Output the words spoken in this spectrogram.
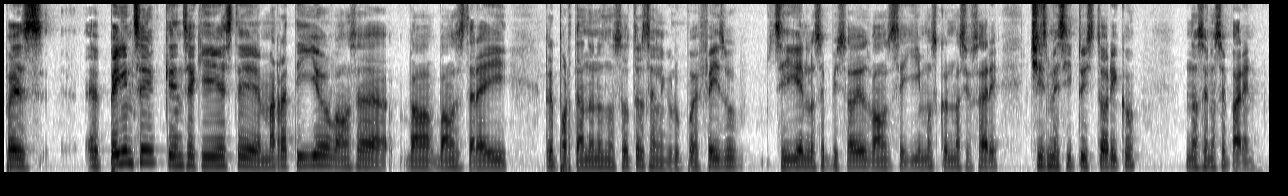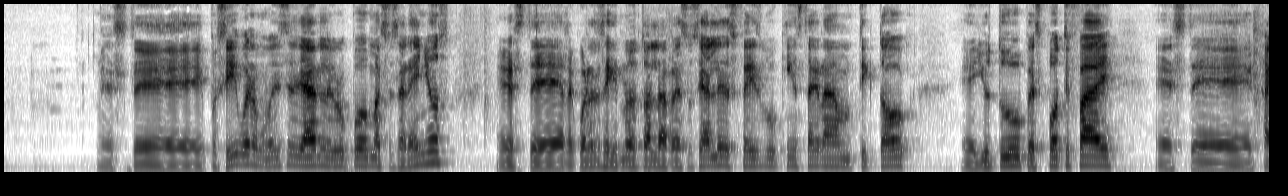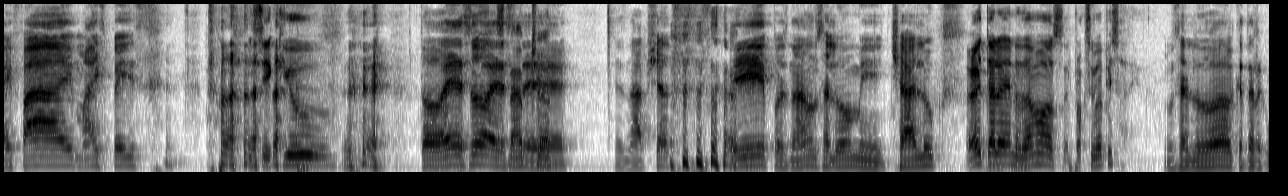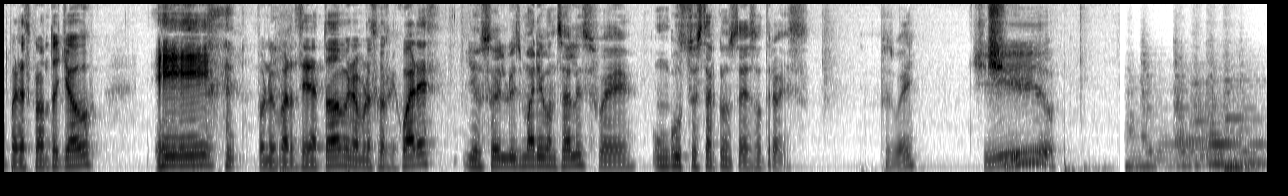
pues eh, péguense, quédense aquí este más ratillo. Vamos a, va- vamos a estar ahí reportándonos nosotros en el grupo de Facebook. Siguen los episodios, vamos, seguimos con Maciosare, chismecito histórico. No se nos separen. Este, pues sí, bueno, como dices, ya en el grupo Macesareños. Este, recuerden seguirnos en todas las redes sociales: Facebook, Instagram, TikTok, eh, YouTube, Spotify, este, Hi-Fi, MySpace. ICQ. Todo eso, este, Snapchat. Snapchat. y pues nada, un saludo a mi Chalux. Ahorita le- nos vemos el próximo episodio. Un saludo, que te recuperes pronto, Joe. Y por mi parte sería todo. Mi nombre es Jorge Juárez. Yo soy Luis Mario González. Fue un gusto estar con ustedes otra vez. Pues, güey. Chido. Chido.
